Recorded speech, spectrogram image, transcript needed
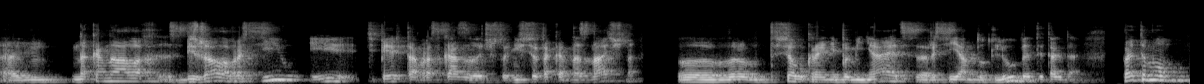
на каналах, сбежала в Россию и теперь там рассказывает, что не все так однозначно, э, все в Украине поменяется, россиян тут любят и так далее. Поэтому,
